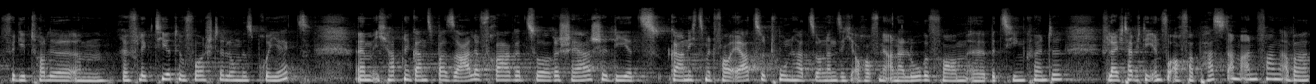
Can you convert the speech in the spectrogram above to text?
für die tolle ähm, reflektierte Vorstellung des Projekts. Ähm, ich habe eine ganz basale Frage zur Recherche, die jetzt gar nichts mit VR zu tun hat, sondern sich auch auf eine analoge Form äh, beziehen könnte. Vielleicht habe ich die Info auch verpasst am Anfang, aber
